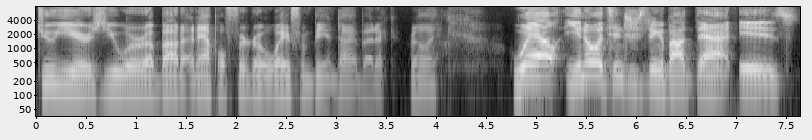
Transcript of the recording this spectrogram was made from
two years. You were about an apple fritter away from being diabetic. Really? Well, you know what's interesting about that is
